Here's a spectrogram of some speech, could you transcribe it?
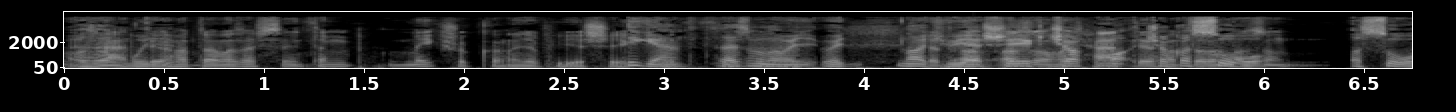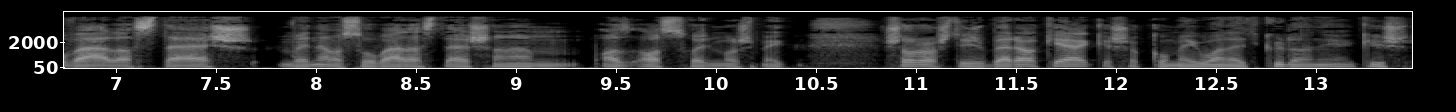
az a háttérhatalmazás szerintem még sokkal nagyobb hülyeség. Igen, tehát ezt mondom, hogy, hogy nagy hülyeség, azon, csak, ma, csak a szó, azon... a szóválasztás, vagy nem a szóválasztás, hanem az, az, hogy most még sorost is berakják, és akkor még van egy külön ilyen kis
